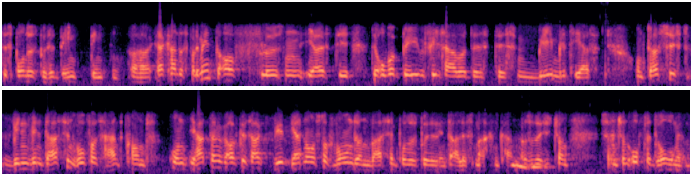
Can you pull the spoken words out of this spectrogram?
des Bundespräsidenten. Äh, er kann das Parlament auflösen, er ist die, der Oberbefehlshaber des, des Militärs. Und das ist, wenn, wenn das in Hofers Hand kommt, und er hat dann auch gesagt, wir werden uns doch wundern, was ein Bundespräsident alles machen kann. Also das ist schon, sind schon offene Drohungen.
